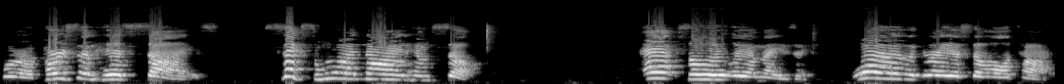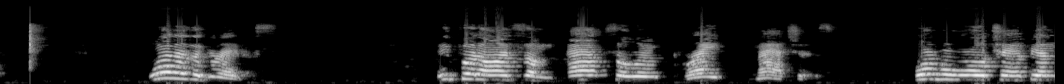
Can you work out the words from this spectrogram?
for a person his size. 619 himself. Absolutely amazing. One of the greatest of all time. One of the greatest. He put on some absolute great matches. Former world champion.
